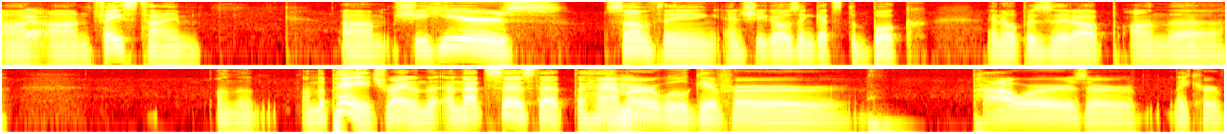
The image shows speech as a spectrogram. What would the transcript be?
on Yeah. on FaceTime, um, she hears something and she goes and gets the book and opens it up on the on the on the page, right? And the, and that says that Mm-hmm. the hammer will give her powers or make her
